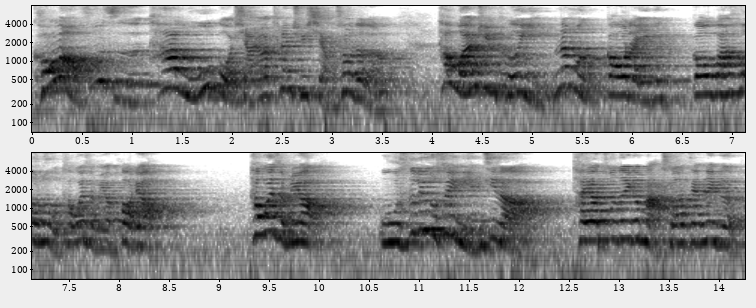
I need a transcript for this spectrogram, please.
孔老夫子他如果想要贪取享受的人，他完全可以那么高的一个高官厚禄，他为什么要泡掉？他为什么要五十六岁年纪了，他要坐着一个马车，在那个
